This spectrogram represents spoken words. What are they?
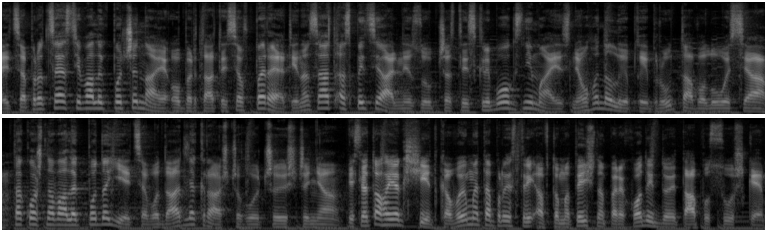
запускається процес, і валик починає обертатися вперед і назад, а спеціальний зубчастий скрибок знімає з нього налиплий бруд та волосся. Також на валик подається вода для кращого очищення. Після того, як щітка вимита, пристрій автоматично переходить до етапу сушки.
